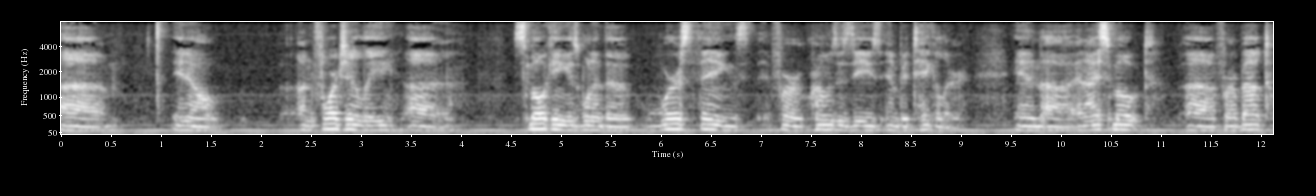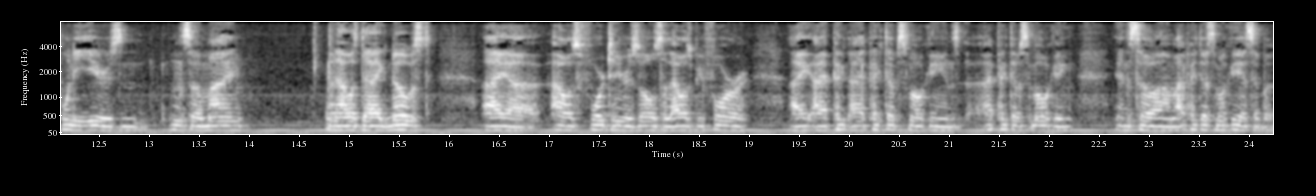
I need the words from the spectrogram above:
um, you know, unfortunately, uh, smoking is one of the worst things for Crohn's disease in particular. And uh, and I smoked uh, for about 20 years, and, and so my when I was diagnosed, I uh, I was 14 years old, so that was before I, I picked I picked up smoking and I picked up smoking, and so um, I picked up smoking. I said, but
